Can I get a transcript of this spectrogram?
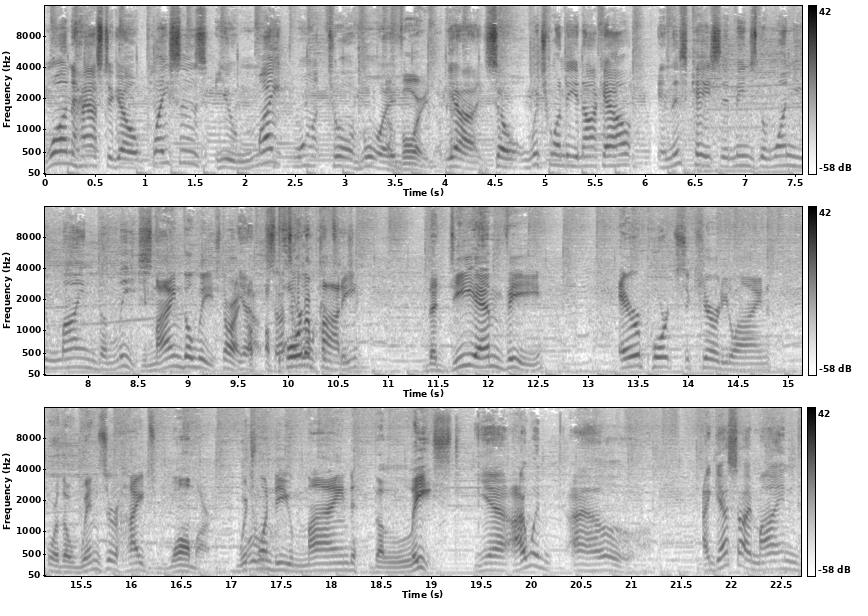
One has to go places you might want to avoid. Avoid, okay. Yeah. So which one do you knock out? In this case, it means the one you mind the least. You mind the least. All right, Yeah, a, a so a porta potty, the DMV, airport security line, or the Windsor Heights Walmart. Which one do you mind the least? Yeah, I would. Oh, I guess I mind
